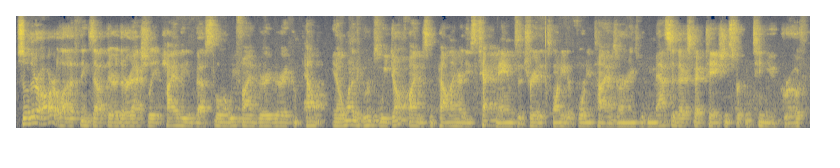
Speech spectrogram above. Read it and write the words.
So there are a lot of things out there that are actually highly investable and we find very, very compelling. You know, one of the groups we don't find as compelling are these tech names that trade at 20 to 40 times earnings with massive expectations for continued growth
